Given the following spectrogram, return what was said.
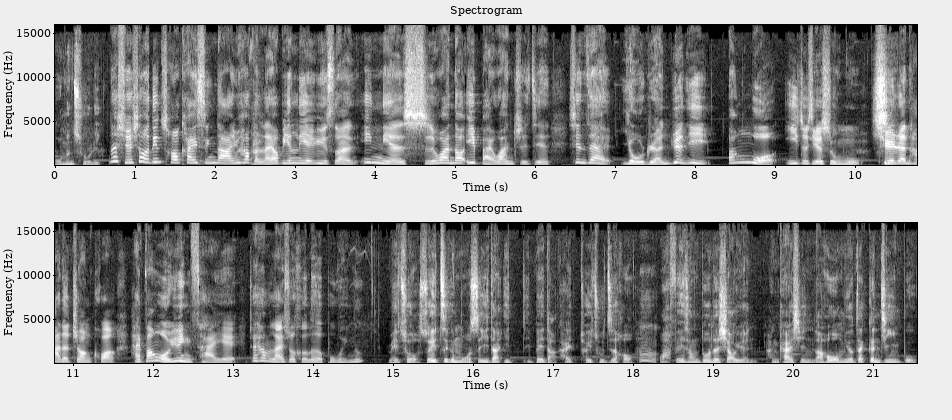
我们处理。那学校一定超开心的啊，因为他本来要编列预算，一年十万到一百万之间，现在有人愿意。帮我依这些数目，确认他的状况，还帮我运财耶，对他们来说何乐而不为呢？没错，所以这个模式一旦一一被打开推出之后，嗯，哇，非常多的校园很开心。然后我们又再更进一步，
